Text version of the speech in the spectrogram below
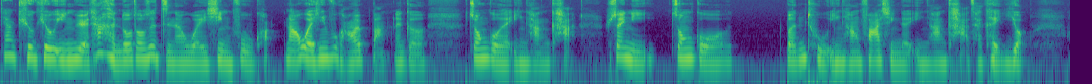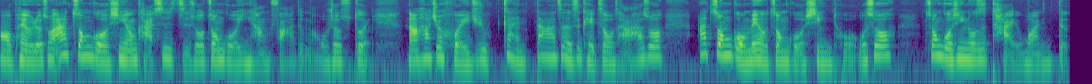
像 QQ 音乐，它很多都是只能微信付款，然后微信付款会绑那个中国的银行卡，所以你中国。”本土银行发行的银行卡才可以用，然后我朋友就说啊，中国信用卡是指说中国银行发的嘛？我说对，然后他就回一句干，大家真的是可以揍他。他说啊，中国没有中国信托。我说中国信托是台湾的，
